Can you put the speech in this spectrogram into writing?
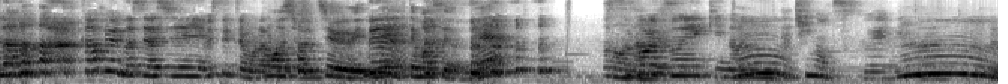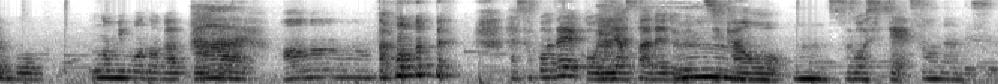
の、カフェの写真見せてもらってもうしょっちゅうね、ね行ってますよね。すごない雰囲気のいい、うん木の机みたいなこう飲み物があってて、はい。あーと思ってそこでこう癒される時間をうん。過ごして、そうなんです。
